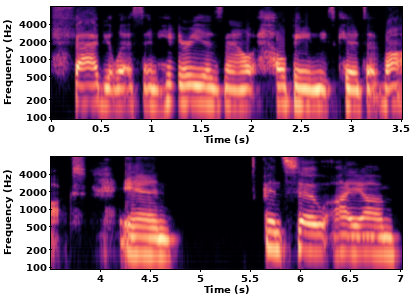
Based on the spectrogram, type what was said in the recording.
fabulous. And here he is now helping these kids at Vox. And and so I um,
